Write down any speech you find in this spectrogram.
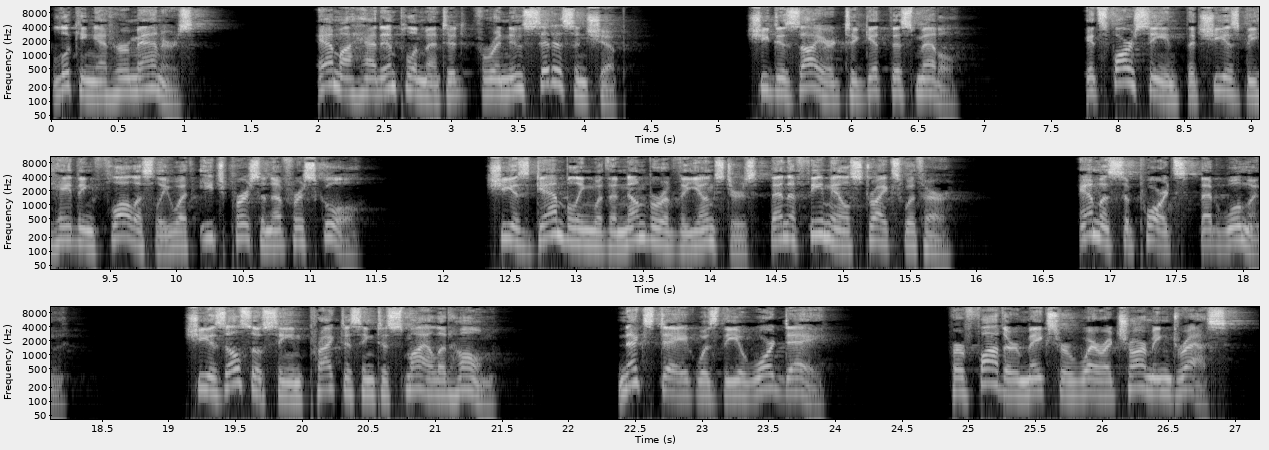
looking at her manners. Emma had implemented for a new citizenship. She desired to get this medal. It's far seen that she is behaving flawlessly with each person of her school. She is gambling with a number of the youngsters, then a female strikes with her. Emma supports that woman. She is also seen practicing to smile at home. Next day was the award day. Her father makes her wear a charming dress.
